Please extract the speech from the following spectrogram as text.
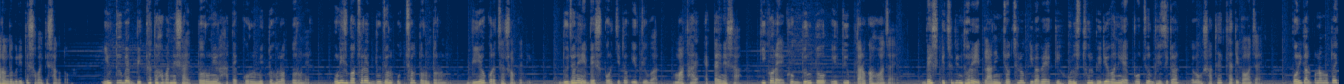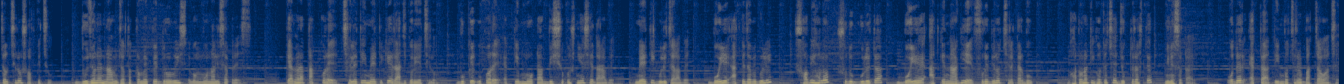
আনন্দবিড়িতে সবাইকে স্বাগত। ইউটিউবে বিখ্যাত হবার নেশায় তরুণীর হাতে করুণ মৃত্যু হল তরুণের। উনিশ বছরের দুজন উচ্ছল তরুণ তরুণী বিয়েও করেছেন সম্প্রতি। দুজনেই বেশ পরিচিত ইউটিউবার। মাথায় একটাই নেশা, কি করে খুব দ্রুত ইউটিউব তারকা হওয়া যায়। বেশ কিছুদিন ধরেই প্ল্যানিং চলছিল কীভাবে একটি হুলস্থুল ভিডিও বানিয়ে প্রচুর ভিজিটর এবং সাথে খ্যাতি পাওয়া যায়। পরিকল্পনা মতোই চলছিল সবকিছু। দুজনের নাম যথাক্রমে পেদ্রো রুইস এবং মোনালিসা প্রেস। ক্যামেরা তাক করে ছেলেটি মেয়েটিকে রাজি করিয়েছিল। বুকের উপরে একটি মোটা বিশ্বকোষ নিয়ে সে দাঁড়াবে। মেয়েটি গুলি চালাবে। বইয়ে আটকে যাবে গুলি? সবই হলো শুধু গুলিটা বইয়ে আটকে না গিয়ে ফুরে দিল ছেলেটার বুক। ঘটনাটি ঘটেছে যুক্তরাষ্ট্রের মিনেসোটায়। ওদের একটা তিন বছরের বাচ্চাও আছে।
